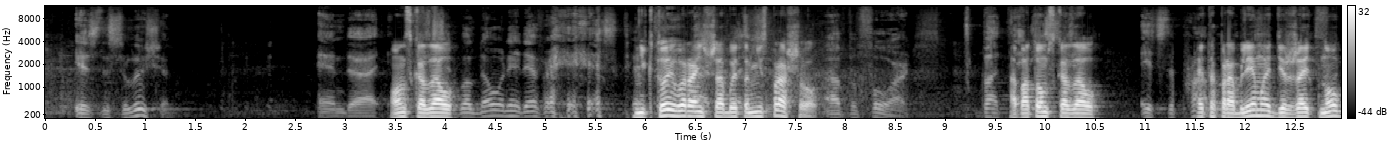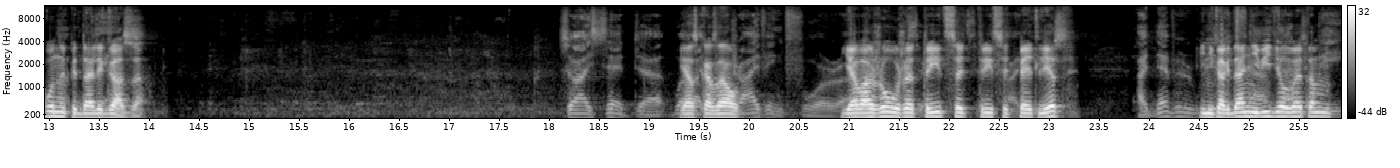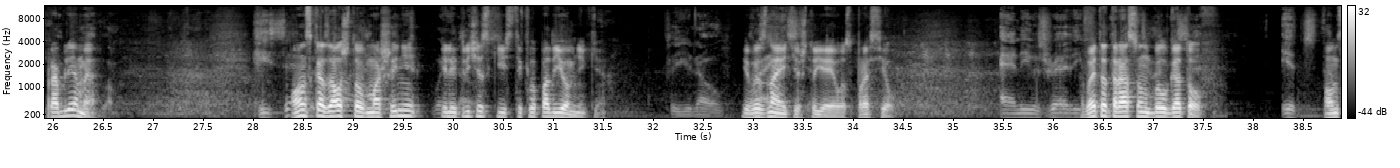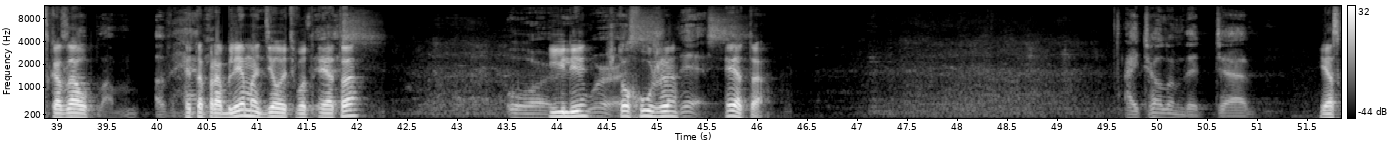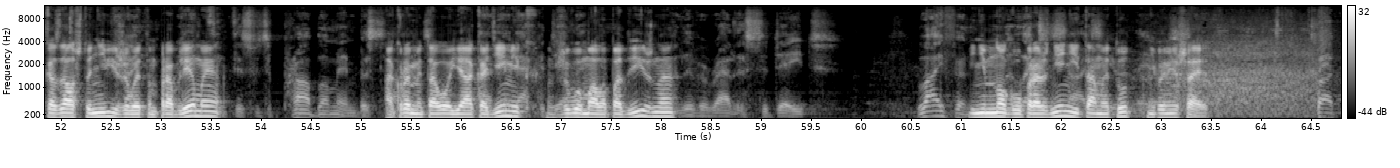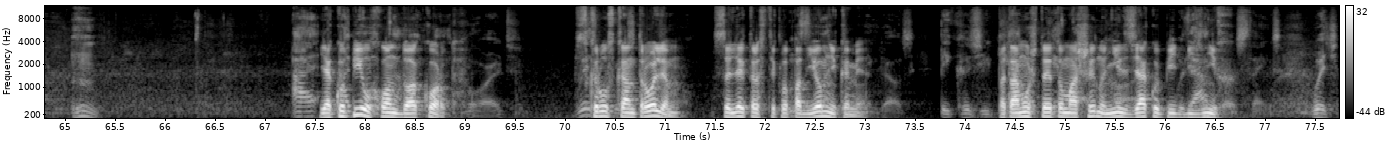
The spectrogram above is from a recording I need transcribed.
Он сказал, никто его раньше об этом не спрашивал. А потом сказал, это проблема держать ногу на педали газа. Я сказал, я вожу уже 30-35 лет и никогда не видел в этом проблемы. Он сказал, что в машине электрические стеклоподъемники. И вы знаете, что я его спросил. В этот раз он был готов. Он сказал, это проблема делать вот это, или, что хуже, это. Я сказал, что не вижу в этом проблемы, а кроме того, я академик, живу малоподвижно, и немного упражнений там и тут не помешает. Я купил Honda Accord с круз-контролем, с электростеклоподъемниками, потому что эту машину нельзя купить без них.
